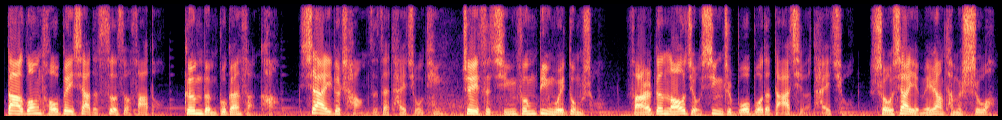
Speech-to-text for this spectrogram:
大光头被吓得瑟瑟发抖，根本不敢反抗。下一个场子在台球厅，这次秦风并未动手。反而跟老九兴致勃勃地打起了台球，手下也没让他们失望，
